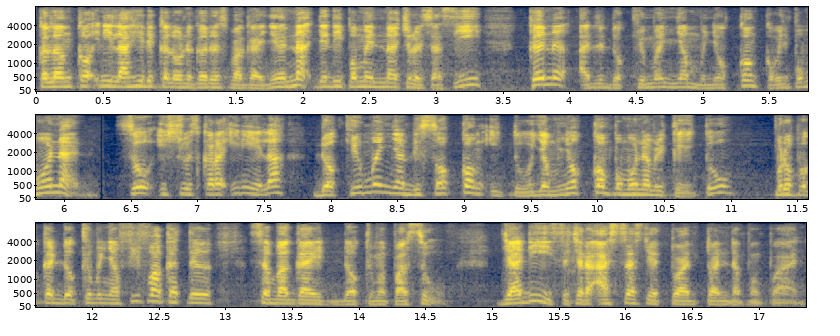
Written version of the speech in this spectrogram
kalau engkau ini lahir di luar negara sebagainya, nak jadi pemain naturalisasi, kena ada dokumen yang menyokong kau punya permohonan. So, isu sekarang ini ialah dokumen yang disokong itu, yang menyokong permohonan mereka itu, merupakan dokumen yang FIFA kata sebagai dokumen palsu. Jadi, secara asasnya tuan-tuan dan puan-puan,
